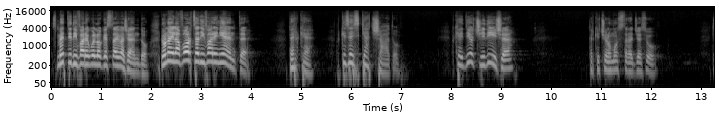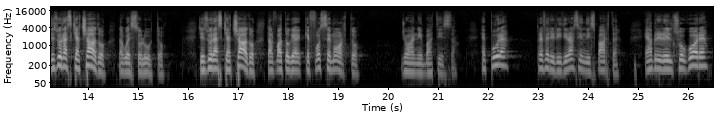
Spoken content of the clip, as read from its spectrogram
Smetti di fare quello che stai facendo. Non hai la forza di fare niente. Perché? Perché sei schiacciato. Perché Dio ci dice, perché ce lo mostra Gesù. Gesù era schiacciato da questo lutto. Gesù era schiacciato dal fatto che, che fosse morto Giovanni Battista. Eppure preferì ritirarsi in disparte e aprire il suo cuore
